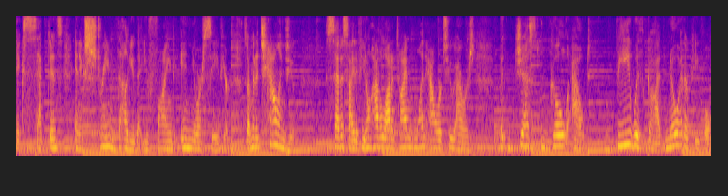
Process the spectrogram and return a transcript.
acceptance, and extreme value that you find in your Savior. So I'm going to challenge you. Set aside, if you don't have a lot of time, one hour, two hours, but just go out be with God, no other people,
